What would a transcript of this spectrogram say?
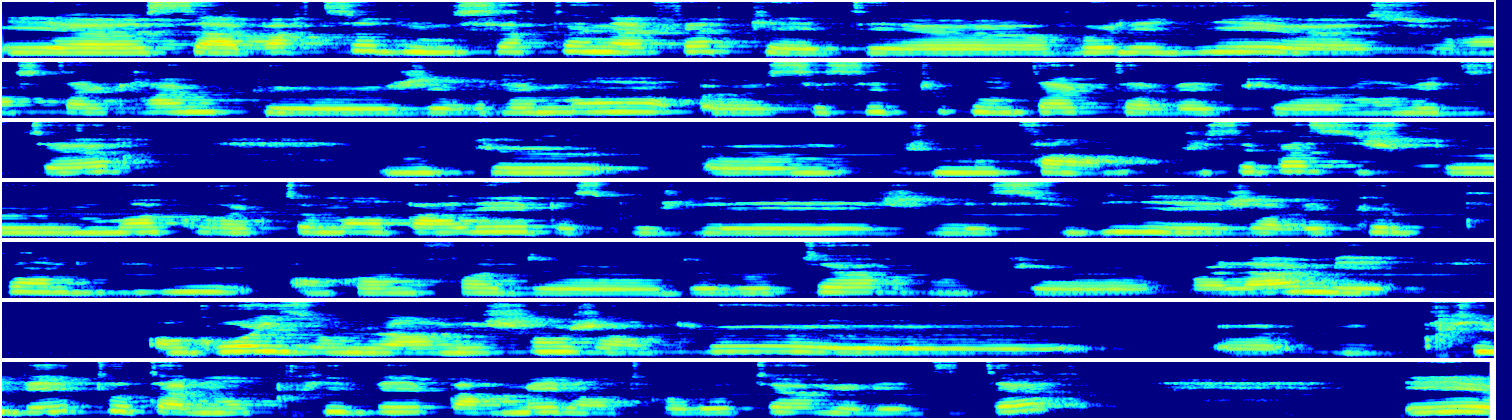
Et c'est à partir d'une certaine affaire qui a été relayée sur Instagram que j'ai vraiment cessé tout contact avec mon éditeur. Donc, euh, euh, je ne sais pas si je peux moi correctement en parler parce que je l'ai suivi et j'avais que le point de vue, encore une fois, de, de l'auteur. Donc euh, voilà, mais en gros, ils ont eu un échange un peu privé, totalement privé par mail entre l'auteur et l'éditeur. Et,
